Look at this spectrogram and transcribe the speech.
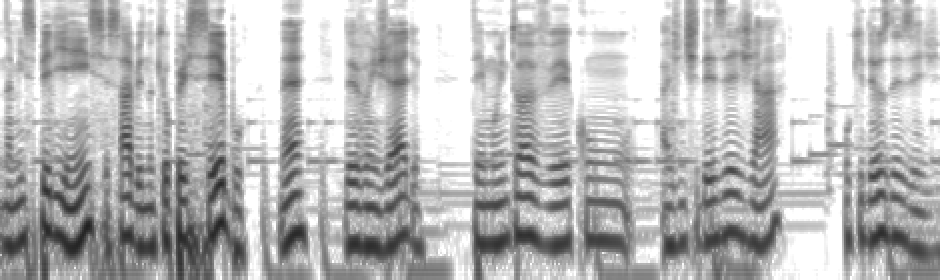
na minha experiência, sabe, no que eu percebo, né, do evangelho, tem muito a ver com a gente desejar o que Deus deseja.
